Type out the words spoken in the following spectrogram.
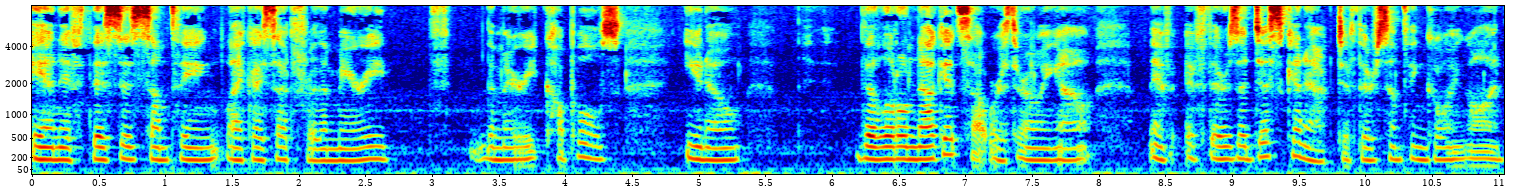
and if this is something like i said for the married the married couples you know the little nuggets that we're throwing out if if there's a disconnect if there's something going on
